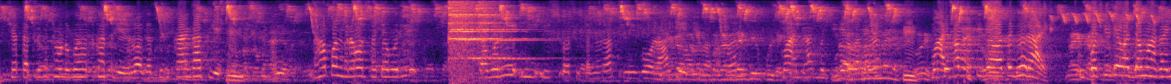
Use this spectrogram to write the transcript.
शेतातले बी थोडं बहुत घातले रोजातले बी काय घातले. आणि दहा पंधरा वर्षाच्या वरी त्यावरी मी वीस वर्षाच्या घरात मी गोळा माझ्या पतिदेवाचं माझ्या पतिदेवाचं घर आहे. आणि पतिदेवाच्या मागाई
